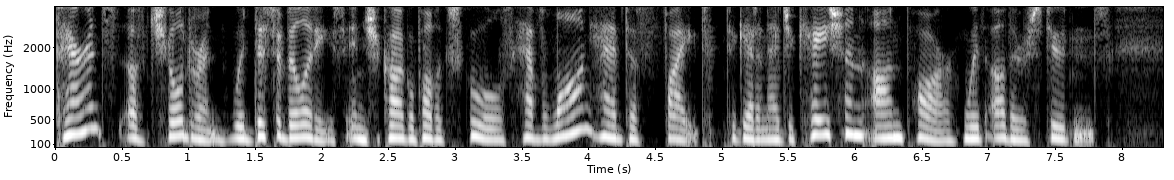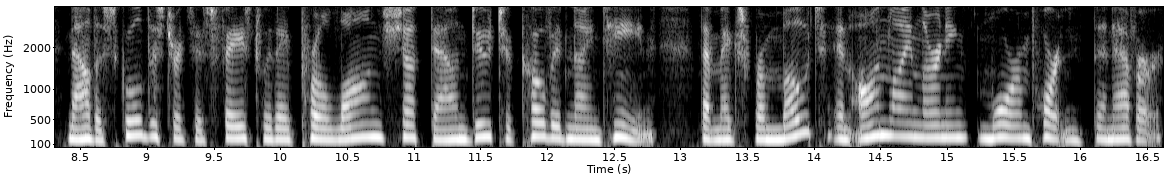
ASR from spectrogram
Parents of children with disabilities in Chicago Public Schools have long had to fight to get an education on par with other students. Now the school district is faced with a prolonged shutdown due to COVID-19 that makes remote and online learning more important than ever.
